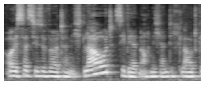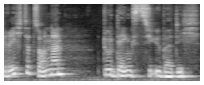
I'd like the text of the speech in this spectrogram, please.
äußerst diese Wörter nicht laut, sie werden auch nicht an dich laut gerichtet, sondern du denkst sie über dich.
